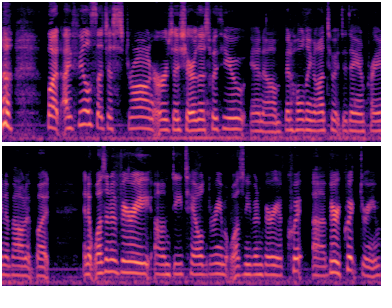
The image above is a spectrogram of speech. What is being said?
but I feel such a strong urge to share this with you, and um, been holding on to it today and praying about it. But and it wasn't a very um, detailed dream. It wasn't even very a quick, uh, very quick dream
